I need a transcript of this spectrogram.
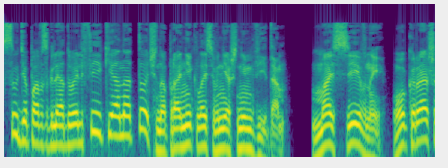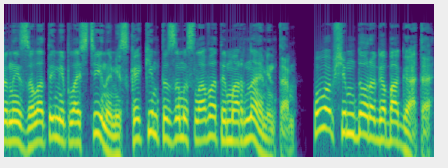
Судя по взгляду эльфийки, она точно прониклась внешним видом. Массивный, украшенный золотыми пластинами с каким-то замысловатым орнаментом. В общем, дорого-богато.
